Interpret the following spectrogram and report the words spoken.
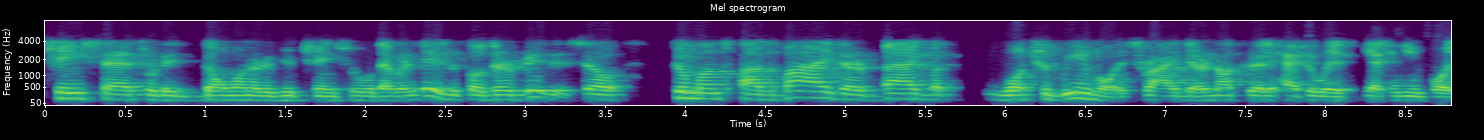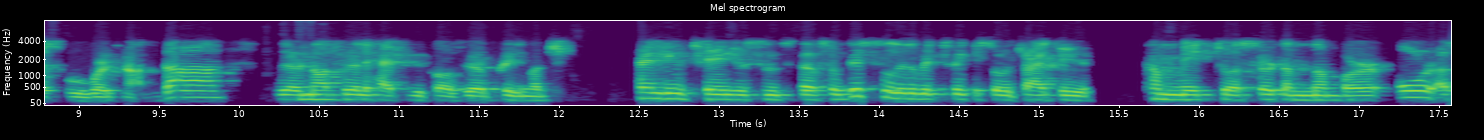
change sets or they don't want to review change or whatever it is because they're busy. So two months pass by, they're back, but what should we invoice, right? They're not really happy with getting invoice for work not done. They're not really happy because we're pretty much pending changes and stuff. So this is a little bit tricky. So we try to commit to a certain number or a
